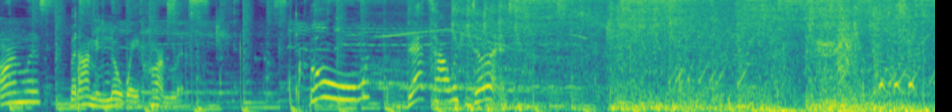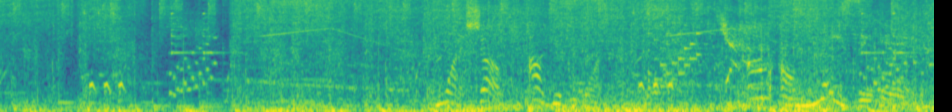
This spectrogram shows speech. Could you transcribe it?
armless, but I'm in no way harmless. Boom! That's how it's done. You want a show? I'll give you one. I'm amazing.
